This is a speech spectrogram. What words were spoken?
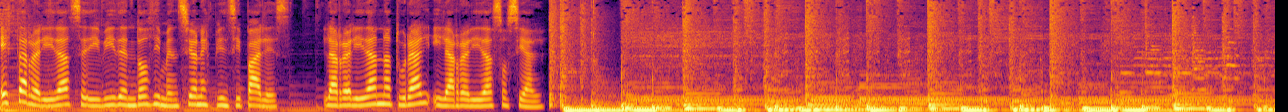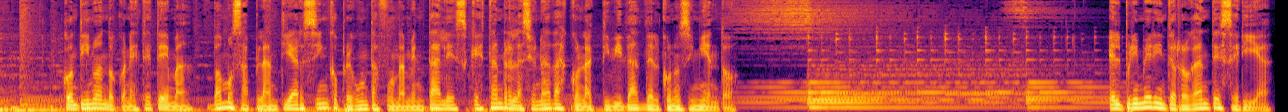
Esta realidad se divide en dos dimensiones principales, la realidad natural y la realidad social. Continuando con este tema, vamos a plantear cinco preguntas fundamentales que están relacionadas con la actividad del conocimiento. El primer interrogante sería,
